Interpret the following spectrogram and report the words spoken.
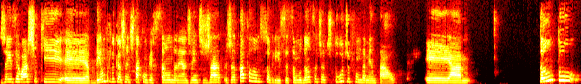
Geis, eu acho que é, dentro do que a gente está conversando, né, a gente já já está falando sobre isso, essa mudança de atitude fundamental, é, tanto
